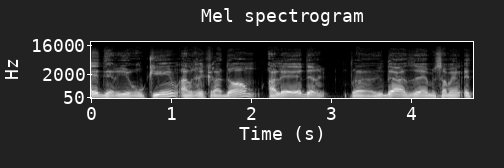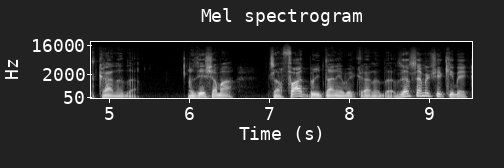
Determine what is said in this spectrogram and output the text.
עדר ירוקים על רקע אדום, עלי עדר, אתה יודע, זה מסמל את קנדה. אז יש שם צרפת, בריטניה וקנדה, זה הסמל של קיבק.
